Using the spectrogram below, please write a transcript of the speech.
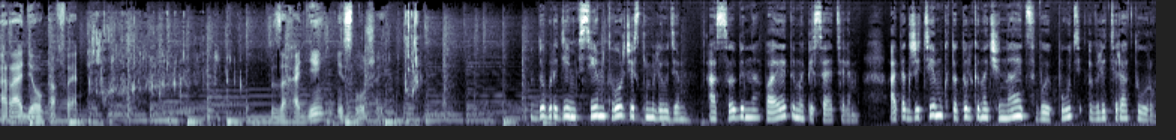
радиокафе. Заходи и слушай. Добрый день всем творческим людям, особенно поэтам и писателям, а также тем, кто только начинает свой путь в литературу.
